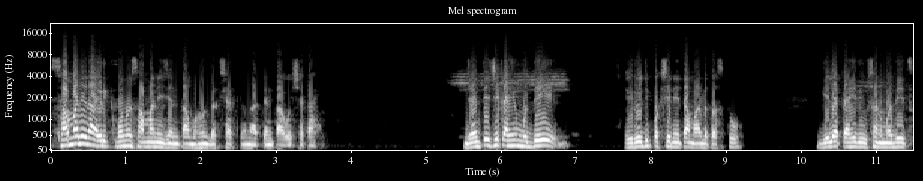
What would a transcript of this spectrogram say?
सामान्य नागरिक म्हणून सामान्य जनता म्हणून लक्षात ठेवणं अत्यंत आवश्यक आहे. जनतेचे काही मुद्दे विरोधी पक्ष नेता मांडत असतो. गेल्या काही दिवसांमध्येच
